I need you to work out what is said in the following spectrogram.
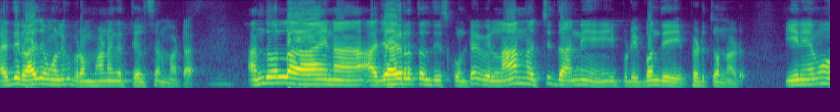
అది రాజమౌళికి బ్రహ్మాండంగా తెలుసు అనమాట అందువల్ల ఆయన అజాగ్రత్తలు తీసుకుంటే వీళ్ళ నాన్న వచ్చి దాన్ని ఇప్పుడు ఇబ్బంది పెడుతున్నాడు. ఈయనేమో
